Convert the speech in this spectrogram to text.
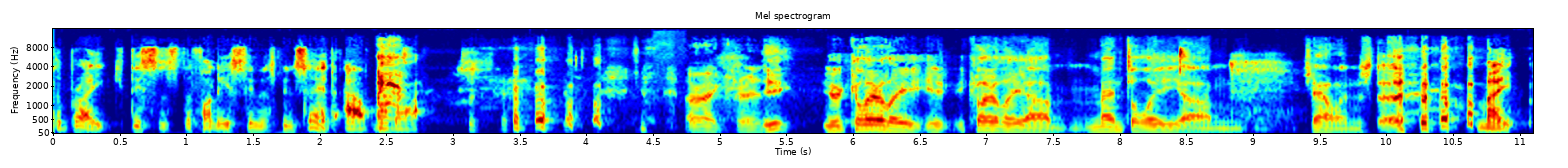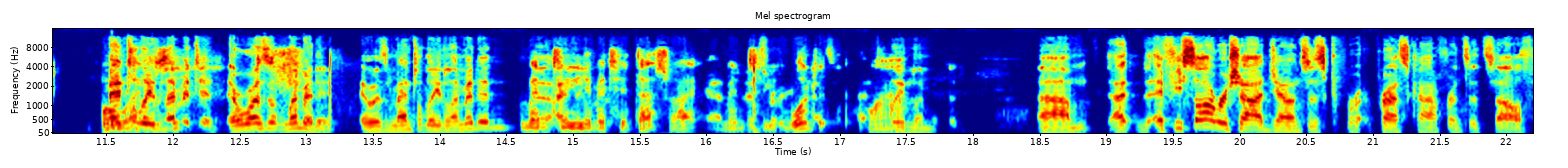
the break, this is the funniest thing that's been said out of my mouth. All right, Chris. You- You're clearly you're clearly um, mentally um, challenged. Mate, mentally always. limited. It wasn't limited. It was mentally limited. Mentally think- limited. That's right. Yeah, mentally. that's right. What? That's Wow. limited. Um, I, if you saw Reshad Jones's pr- press conference itself,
